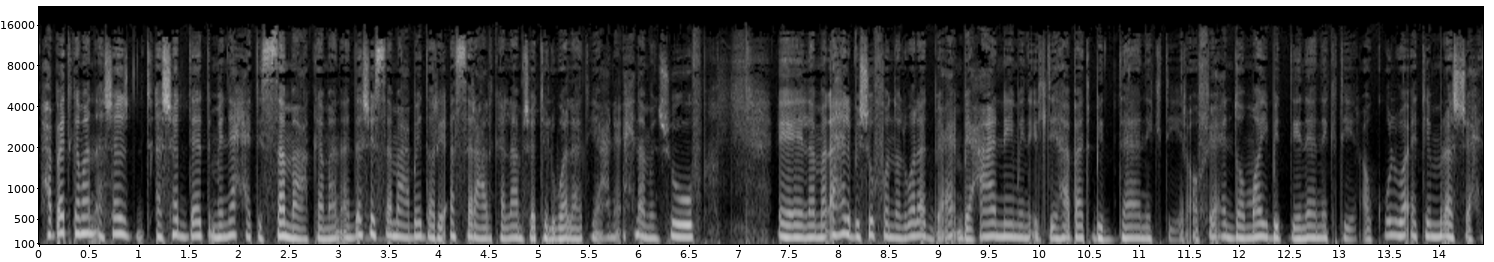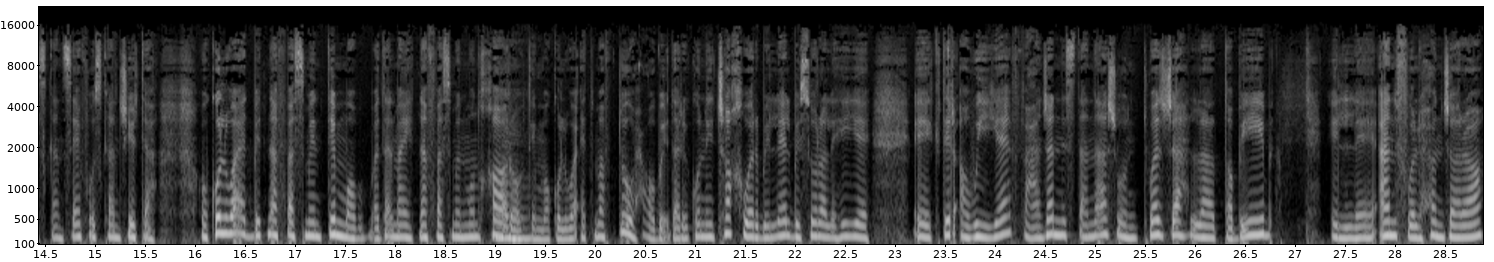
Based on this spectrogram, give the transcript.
حبيت كمان أشد أشدد من ناحية السمع كمان. قديش السمع بيقدر يأثر على الكلام شت الولد؟ يعني إحنا بنشوف لما الأهل بيشوفوا إنه الولد بيع- بيعاني من التهابات بالدان كتير أو في عنده مي بالدنان كتير أو كل وقت مرشح إذا كان صيف وإذا كان شتاء وكل وقت بيتنفس من تمه بدل ما يتنفس من منخاره. تمه كل وقت مفتوح أو بيقدر يكون يتشخور بالليل بصورة اللي هي إيه كتير قوية فعن جد نستناش ونتوجه للطبيب الأنف والحنجرة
